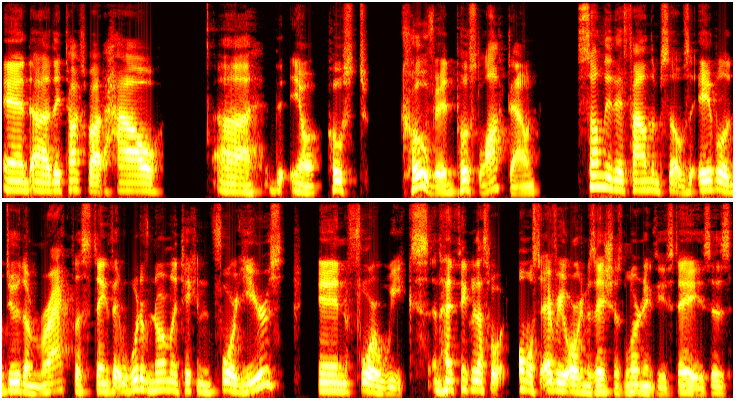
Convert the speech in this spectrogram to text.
And uh, they talked about how, uh, you know, post COVID, post lockdown, suddenly they found themselves able to do the miraculous things that would have normally taken four years in four weeks. And I think that's what almost every organization is learning these days is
